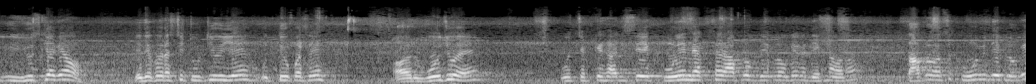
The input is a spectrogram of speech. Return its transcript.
यूज़ किया गया हो? ये देखो रस्सी टूटी हुई है उतने ऊपर से। और वो जो है वो चक्के साथ जिससे कुएँ में अक्सर आप लोग देख लोगे अगर देखना होता तो आप लोग अक्सर कुएँ में देख लोगे।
